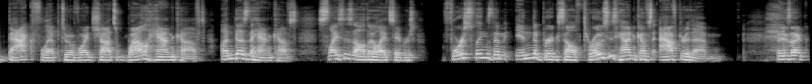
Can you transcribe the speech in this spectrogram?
backflip to avoid shots while handcuffed, undoes the handcuffs, slices all their lightsabers, force flings them in the brig cell, throws his handcuffs after them. And he's like,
